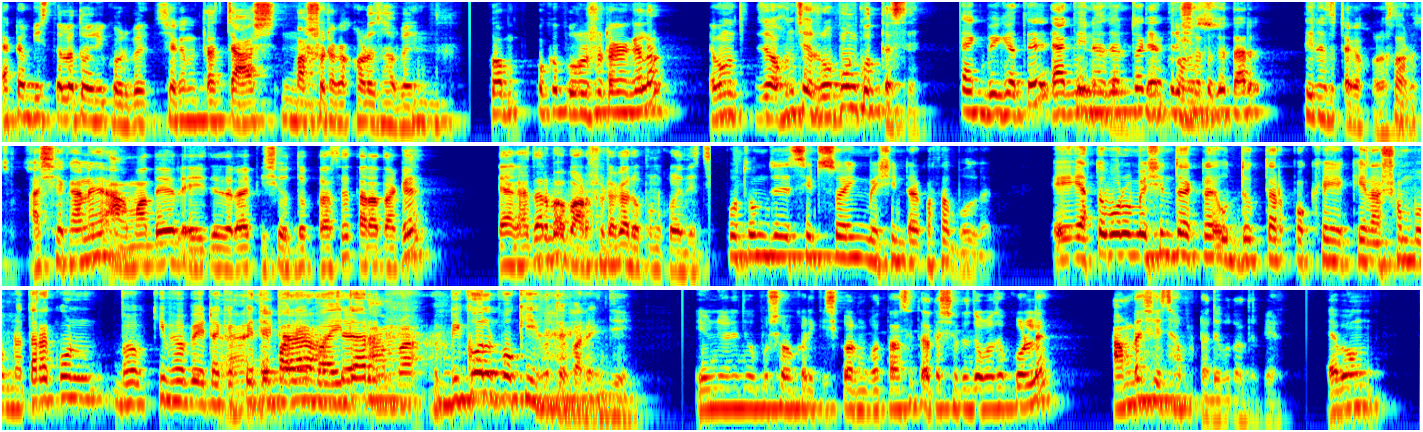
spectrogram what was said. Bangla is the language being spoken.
একটা বীজতলা তৈরি করবে সেখানে তার চাষ পাঁচশো টাকা খরচ হবে। কম পক্ষে পনেরোশো টাকা গেল এবং যখন সে রোপণ করতেছে এক বিঘাতে এক তিন হাজার টাকা তেত্রিশ শতকে তার তিন হাজার টাকা খরচ খরচ আর সেখানে আমাদের এই যে যারা কৃষি উদ্যোক্তা আছে তারা তাকে এক হাজার বা বারোশো টাকা রোপণ করে দিচ্ছে। প্রথম যে সিট সোয়িং মেশিনটার কথা বললেন এই এত বড় মেশিন তো একটা উদ্যোক্তার পক্ষে কেনা সম্ভব না। তারা কোন ভাব- কীভাবে এটাকে পেতে পারে বা এটার বিকল্প কি হতে পারে? জি। ইউনিয়নের যে উপসহকারী কৃষি কর্মকর্তা আছে তাদের সাথে যোগাযোগ করলে আমরা সেই সাপোর্টটা দেবো তাদেরকে। এবং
